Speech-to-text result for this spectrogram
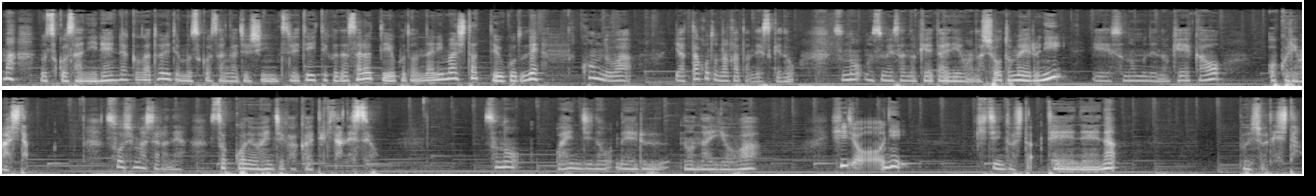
まあ息子さんに連絡が取れて息子さんが受診に連れて行ってくださるっていうことになりましたっていうことで今度はやったことなかったんですけどその娘さんの携帯電話のショートメールに、えー、その旨の経過を送りました。そうしましたらね速攻でお返事が返ってきたんですよ。そのお返事のメールの内容は非常にきちんとした丁寧な文章でした。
